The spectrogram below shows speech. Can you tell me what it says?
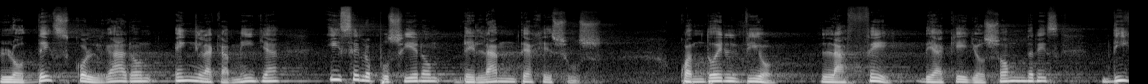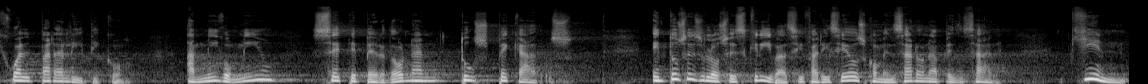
lo descolgaron en la camilla y se lo pusieron delante a Jesús. Cuando él vio la fe de aquellos hombres, dijo al paralítico, Amigo mío, se te perdonan tus pecados. Entonces los escribas y fariseos comenzaron a pensar, ¿quién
